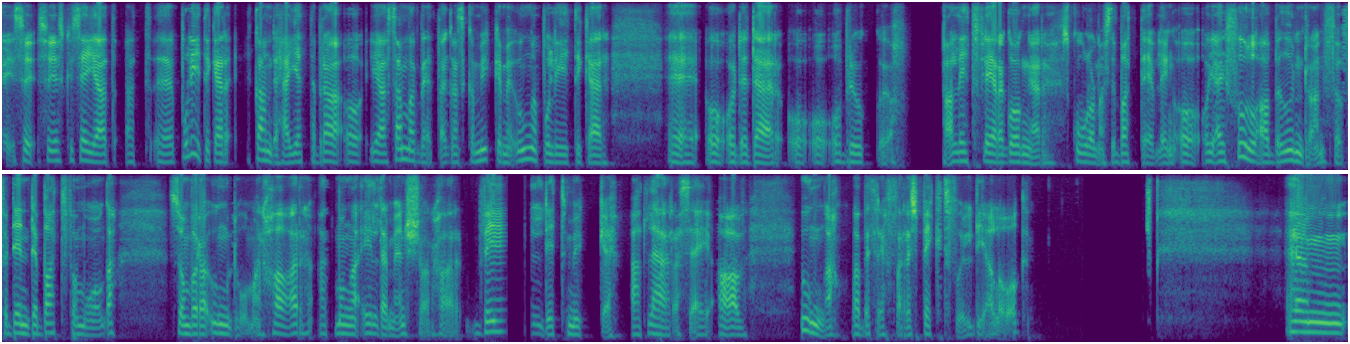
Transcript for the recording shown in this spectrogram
Eh, så, så jag skulle säga att, att eh, politiker kan det här jättebra och jag samarbetar ganska mycket med unga politiker eh, och, och, det där och, och, och bruk, har lett flera gånger skolornas debattävling. och, och jag är full av beundran för, för den debattförmåga som våra ungdomar har. Att många äldre människor har väldigt mycket att lära sig av unga vad beträffar respektfull dialog. Um,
